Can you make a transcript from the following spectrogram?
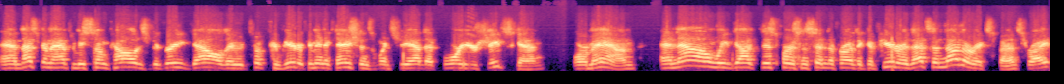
and that's going to have to be some college degree gal who took computer communications when she had that four year sheepskin or man. And now we've got this person sitting in front of the computer. That's another expense, right?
